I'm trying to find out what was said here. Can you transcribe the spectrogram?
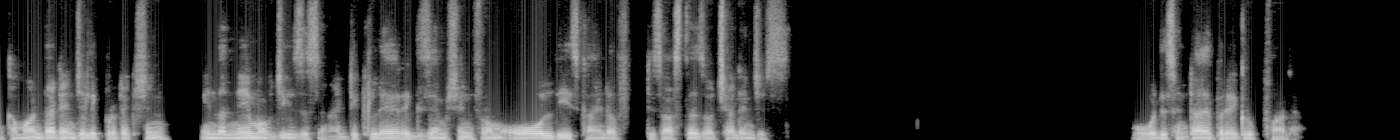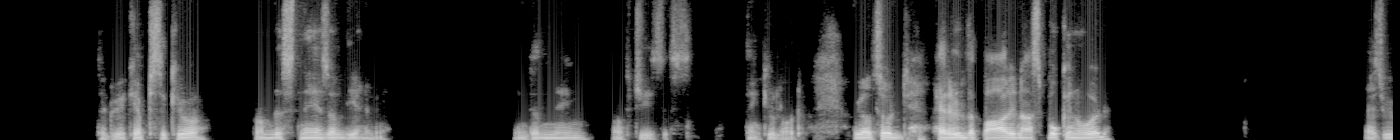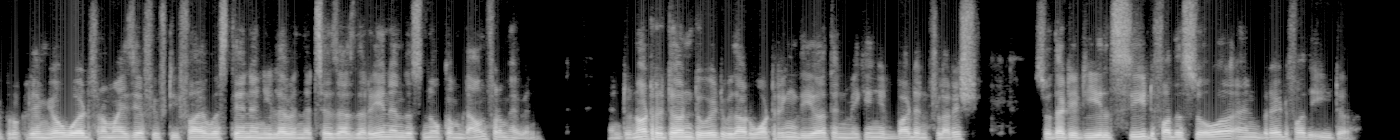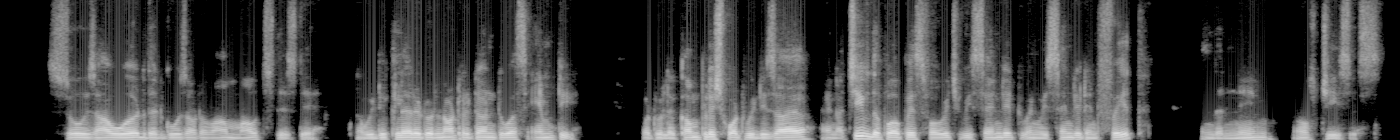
I command that angelic protection in the name of Jesus, and I declare exemption from all these kind of disasters or challenges over this entire prayer group, Father. That we are kept secure from the snares of the enemy in the name of Jesus. Thank you, Lord. We also herald the power in our spoken word as we proclaim your word from Isaiah 55, verse 10 and 11, that says, As the rain and the snow come down from heaven, and do not return to it without watering the earth and making it bud and flourish, so that it yields seed for the sower and bread for the eater. So is our word that goes out of our mouths this day. And we declare it will not return to us empty, but will accomplish what we desire and achieve the purpose for which we send it when we send it in faith in the name of Jesus.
